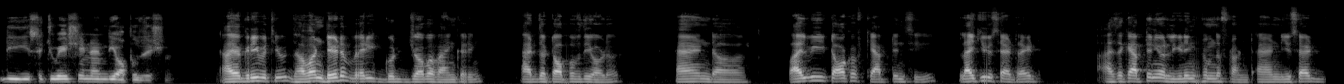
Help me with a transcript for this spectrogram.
the situation and the opposition. I agree with you. Dhawan did a very good job of anchoring at the top of the order, and uh, while we talk of captaincy, like you said, right, as a captain you're leading from the front, and you said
